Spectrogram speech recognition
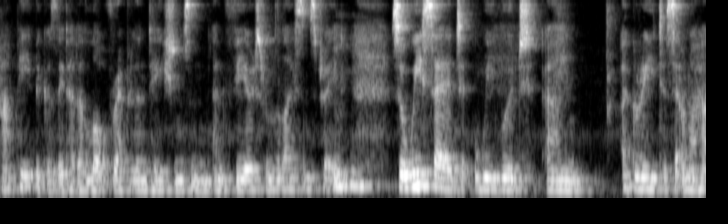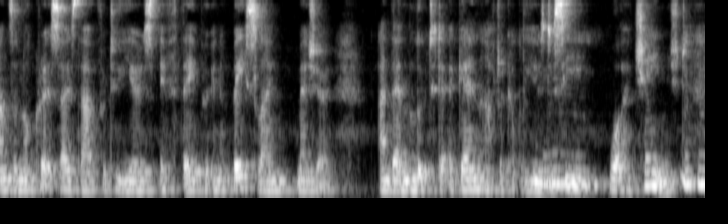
happy because they'd had a lot of representations and, and fears from the licensed trade. Mm-hmm. So we said we would um, agree to sit on our hands and not criticise that for two years if they put in a baseline measure and then looked at it again after a couple of years mm. to see mm. what had changed mm-hmm.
